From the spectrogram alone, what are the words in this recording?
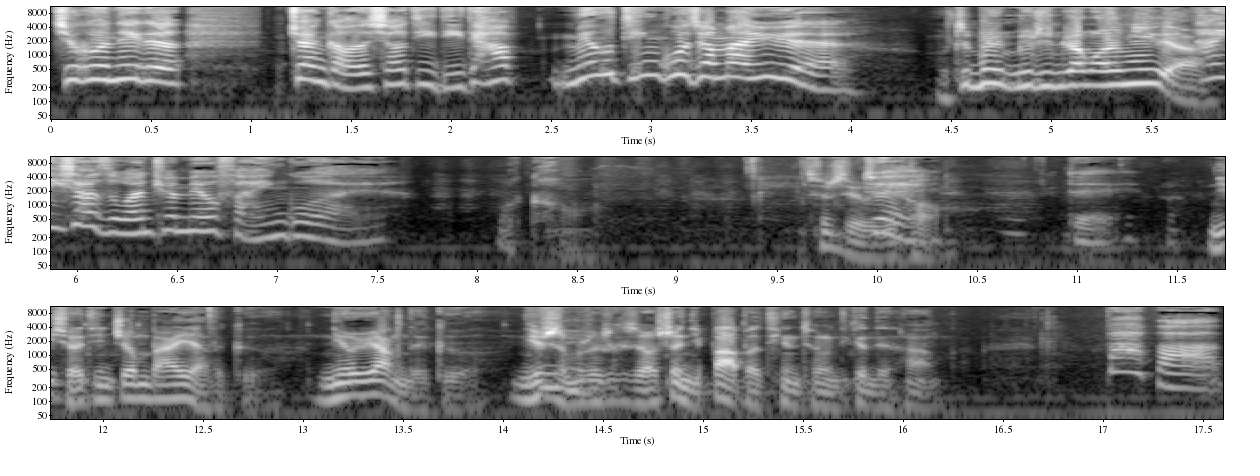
结果那个撰稿的小弟弟他没有听过叫曼玉，我这边没听张曼玉啊，他一下子完全没有反应过来。我靠，真是有一套。对，你喜欢听 John Mayer 的歌，Neil Young 的歌，你是什么时候？只要是你爸爸听的时候，你跟着唱。爸爸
